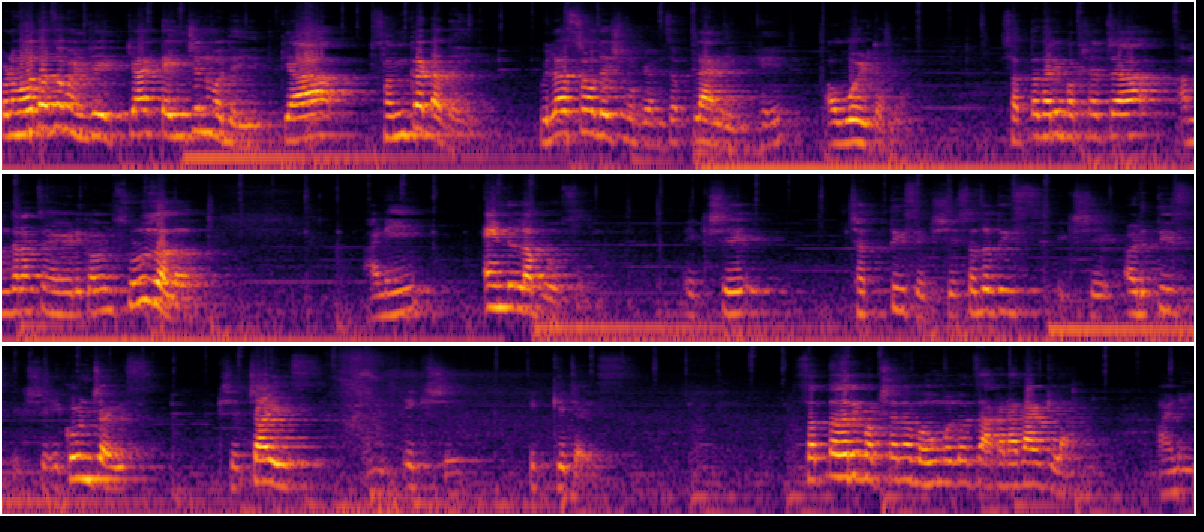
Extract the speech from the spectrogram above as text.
पण महत्त्वाचं म्हणजे इतक्या टेन्शनमध्ये इतक्या संकटातही विलासराव देशमुख यांचं प्लॅनिंग हे अव्वल ठरलं. सत्ताधारी पक्षाच्या आमदारांचं हेडकाउंट सुरू झालं आणि एंडला पोहोचलं. एकशे छत्तीस एकशे सदतीस एकशे अडतीस एकशे एकोणचाळीस एकशे चाळीस आणि एकशे एक्केचाळीस. सत्ताधारी पक्षानं बहुमताचा आकडा गाठला आणि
